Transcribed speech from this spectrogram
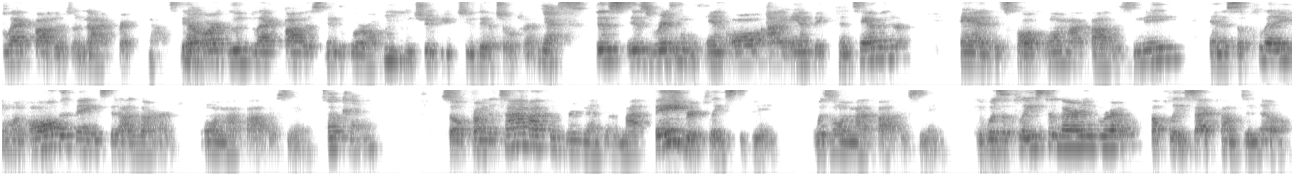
Black fathers are not recognized. There right. are good Black fathers in the world who mm-hmm. contribute to their children. Yes. This is written in all iambic pentameter, and it's called On My Father's Knee, and it's a play on all the things that I learned on my father's knee. Okay. So, from the time I could remember, my favorite place to be was on my father's knee. It was a place to learn and grow, a place I'd come to know,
